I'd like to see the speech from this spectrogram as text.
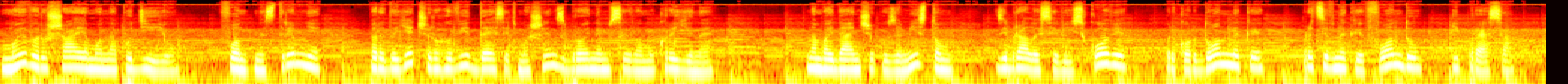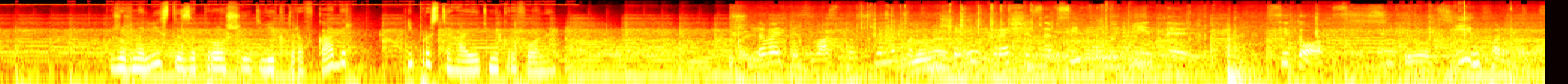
Ми вирушаємо на подію. Фонд Нестримні передає чергові 10 машин Збройним силам України. На майданчику за містом зібралися військові, прикордонники, працівники фонду і преса. Журналісти запрошують Віктора в кадр і простягають мікрофони. Давайте з вас почнемо, тому що ви краще за всіх володієте ситуацією і інформацією.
